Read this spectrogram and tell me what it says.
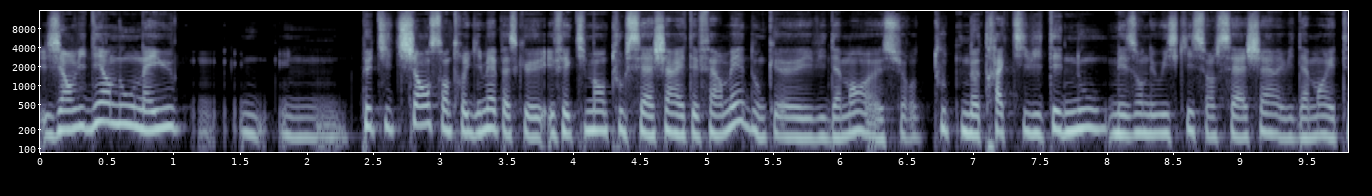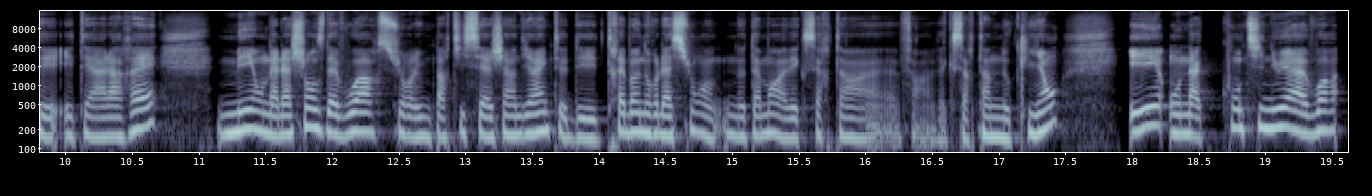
J'ai envie de dire, nous, on a eu une, petite chance entre guillemets parce que effectivement tout le CHR était fermé, donc euh, évidemment euh, sur toute notre activité, nous, maison de whisky sur le CHR, évidemment était était à l'arrêt. Mais on a la chance d'avoir sur une partie CHR indirecte des très bonnes relations, notamment avec certains, enfin avec certains de nos clients, et on a continué à avoir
